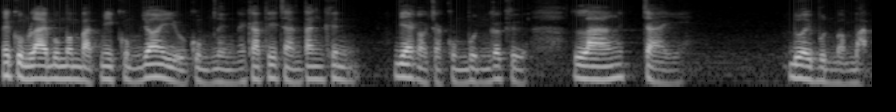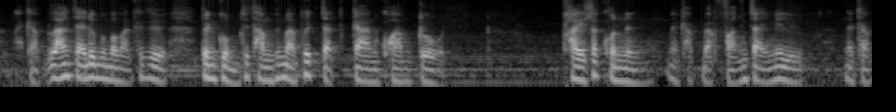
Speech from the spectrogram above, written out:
ในกลุ่มลายบุญบำบัดมีกลุ่มย่อยอยู่กลุ่มหนึ่งนะครับ ที่อาจารย์ตั้งขึ้นแยกออกจากกลุ่มบุญก็คือ ล้างใจ ด้วยบุญบำบัดนะครับล้างใจด้วยบุญบำบัดก็คือ เป็นกลุ่มที่ทำขึ้นมาเพื่อจัดการความโกรธ ใครสักคนหนึ่งนะครับแบบฝังใจไม่ลืมนะครับ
